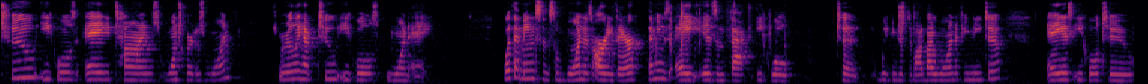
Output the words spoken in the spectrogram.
2 equals a times 1 squared is 1. So we really have 2 equals 1a. What that means, since the 1 is already there, that means a is in fact equal to, we can just divide by 1 if you need to. a is equal to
